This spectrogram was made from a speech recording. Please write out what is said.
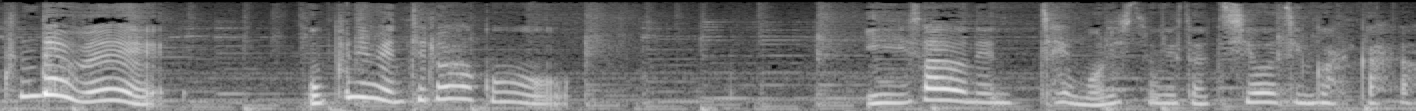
근데 왜 오프닝 멘트를 하고 이 사연은 제 머릿속에서 지워진 걸까요?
